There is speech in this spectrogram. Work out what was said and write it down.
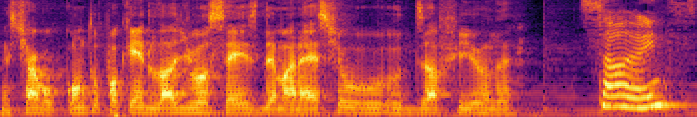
Mas, Thiago, conta um pouquinho do lado de vocês, demareste o, o desafio, né? Só antes,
